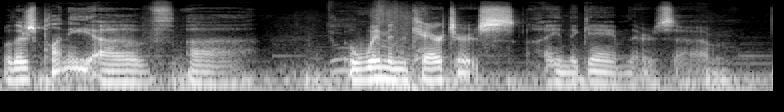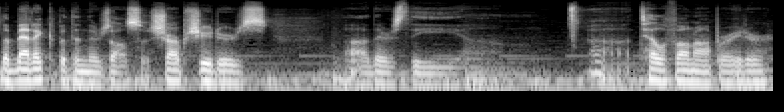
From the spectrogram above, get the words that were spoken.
Well, there's plenty of uh, women characters in the game. There's um, the medic, but then there's also sharpshooters. Uh, there's the um, uh, telephone operator.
